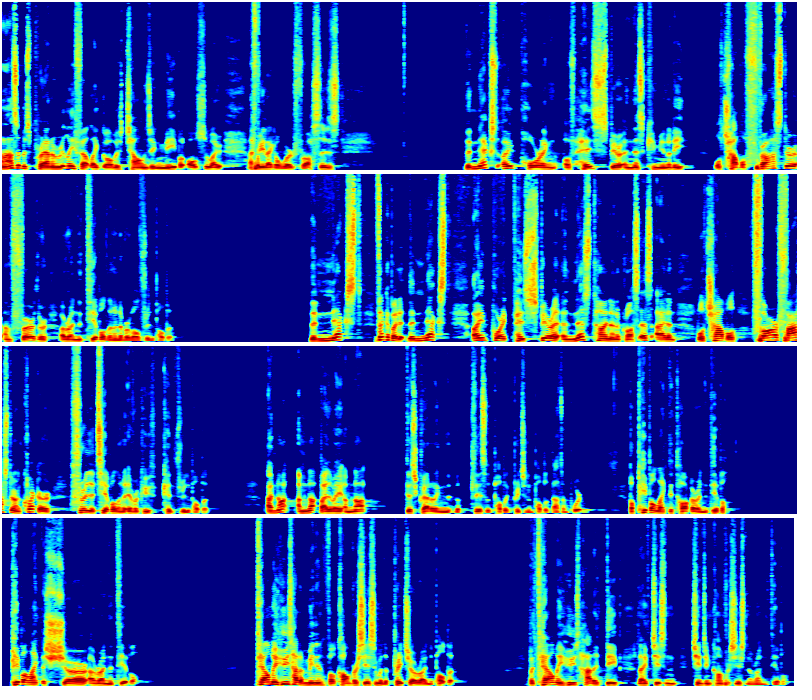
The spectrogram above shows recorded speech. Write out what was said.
And as I was praying, I really felt like God was challenging me, but also I, I feel like a word for us is the next outpouring of His Spirit in this community will travel faster and further around the table than it ever will through the pulpit. The next, think about it, the next outpouring of His Spirit in this town and across this island will travel far faster and quicker through the table than it ever could through the pulpit. I'm not, I'm not, by the way, I'm not discrediting the place of public preaching in public. That's important. But people like to talk around the table. People like to share around the table. Tell me who's had a meaningful conversation with a preacher around the pulpit. But tell me who's had a deep, life changing conversation around the table.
